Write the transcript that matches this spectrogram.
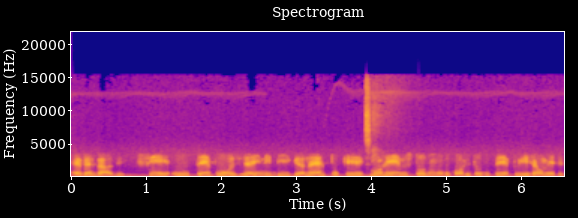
É verdade. Sim, o tempo hoje é inibiga, né? Porque Sim. corremos, todo mundo corre todo o tempo e realmente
